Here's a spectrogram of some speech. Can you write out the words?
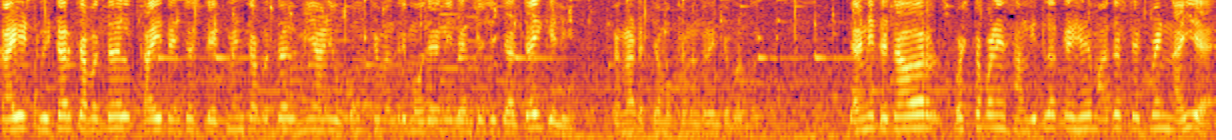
काही ट्विटरच्या बद्दल काही त्यांच्या स्टेटमेंटच्या बद्दल मी आणि उपमुख्यमंत्री महोदयांनी त्यांच्याशी चर्चाही केली कर्नाटकच्या मुख्यमंत्र्यांच्या बरोबर. त्यांनी त्याच्यावर स्पष्टपणे सांगितलं की हे माझं स्टेटमेंट नाही आहे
